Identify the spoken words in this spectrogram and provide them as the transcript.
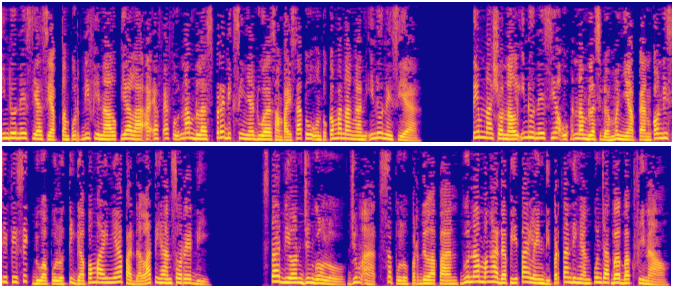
Indonesia siap tempur di final Piala AFF U16 prediksinya 2-1 untuk kemenangan Indonesia. Tim nasional Indonesia U16 sudah menyiapkan kondisi fisik 23 pemainnya pada latihan sore di Stadion Jenggolo, Jumat, 10 per 8, guna menghadapi Thailand di pertandingan puncak babak final.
